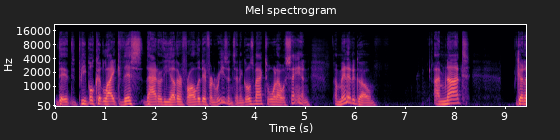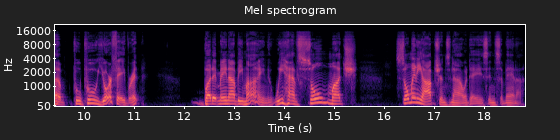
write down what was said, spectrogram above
The, people could like this, that, or the other for all the different reasons. And it goes back to what I was saying a minute ago. I'm not going to poo poo your favorite, but it may not be mine. We have so much, so many options nowadays in Savannah.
